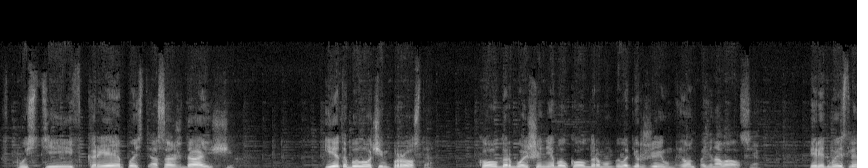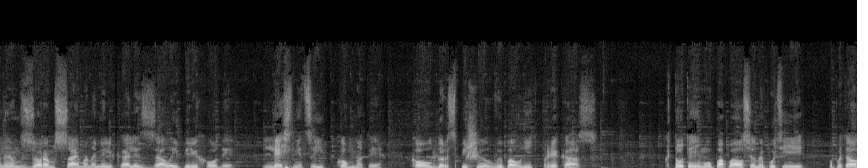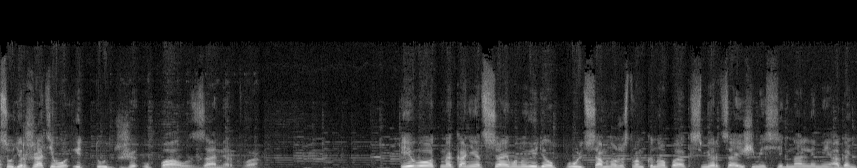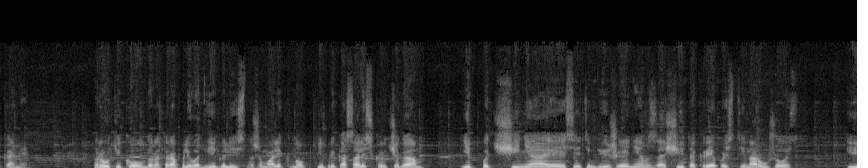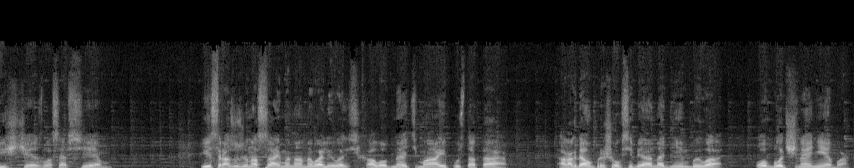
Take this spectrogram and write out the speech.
впусти в крепость осаждающих, и это было очень просто. Колдер больше не был Колдером, он был одержимым, и он повиновался. Перед мысленным взором Саймона мелькали залы и переходы, лестницы и комнаты. Колдер спешил выполнить приказ. Кто-то ему попался на пути, попытался удержать его и тут же упал замертво. И вот, наконец, Саймон увидел пульт со множеством кнопок с мерцающими сигнальными огоньками. Руки Колдера торопливо двигались, нажимали кнопки прикасались к рычагам, и, подчиняясь этим движениям, защита крепости нарушилась и исчезла совсем. И сразу же на Саймона навалилась холодная тьма и пустота. А когда он пришел в себя, над ним было облачное небо.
